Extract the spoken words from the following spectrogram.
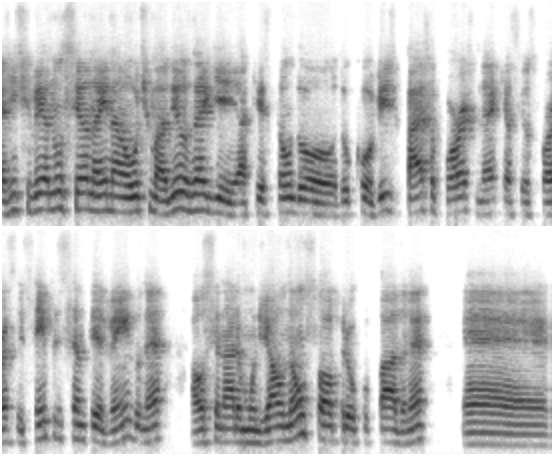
a gente veio anunciando aí na última news, né, Gui, a questão do, do Covid Passport, né, que a Salesforce sempre se antevendo, né, ao cenário mundial, não só preocupada, né, é,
